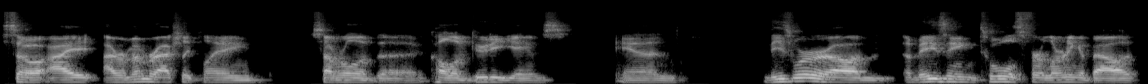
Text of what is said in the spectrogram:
so I, I remember actually playing several of the Call of Duty games, and these were um, amazing tools for learning about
